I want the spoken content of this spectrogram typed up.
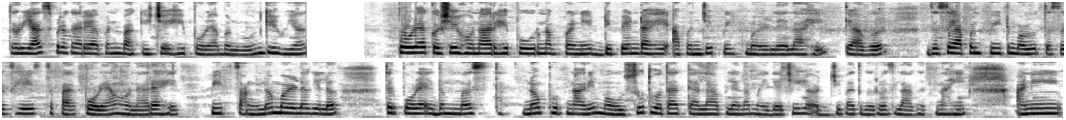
तर याच प्रकारे आपण बाकीचेही पोळ्या बनवून घेऊया पोळ्या कसे होणार हे पूर्णपणे डिपेंड आहे. आपण जे पीठ मळलेलं आहे त्यावर जसे आपण पीठ मळू तसंच हे चपा पोळ्या होणार आहेत. पीठ चांगलं मळलं गेलं तर पोळ्या एकदम मस्त न फुटणारे मौसूत होतात. त्याला आपल्याला मैद्याची अजिबात गरज लागत नाही. आणि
